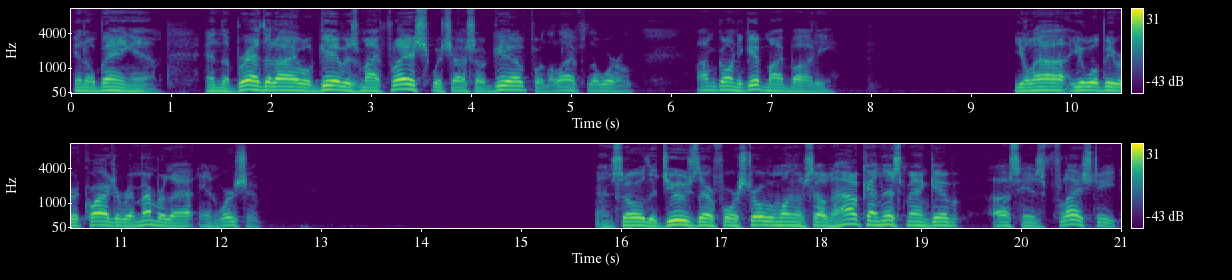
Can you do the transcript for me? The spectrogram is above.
in obeying him. And the bread that I will give is my flesh, which I shall give for the life of the world. I'm going to give my body. You'll you will be required to remember that in worship. And so the Jews therefore strove among themselves, How can this man give us his flesh to eat?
